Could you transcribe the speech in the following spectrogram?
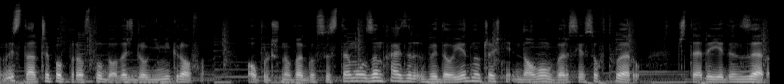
Wystarczy po prostu dodać drugi mikrofon. Oprócz nowego systemu Sennheiser wydał jednocześnie nową wersję software'u 4.1.0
